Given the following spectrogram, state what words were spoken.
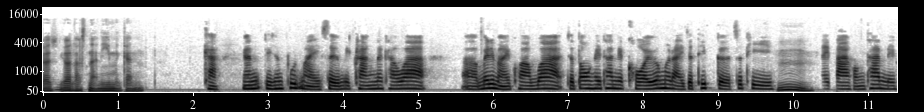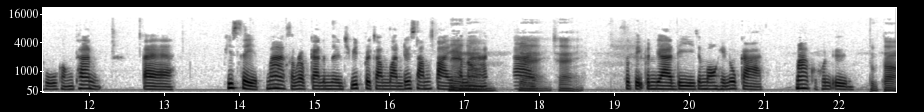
ก็ก็ลักษณะนี้เหมือนกัน ค่ะงั้นดิฉันพูดใหม่เสริมอีกครั้งนะคะว่า ไม่ได้หมายความว่าจะต้องให้ท่านเนี่ยคอยว่าเมื่อไหร่จะทิพเกิดสักทีในตาของท่านในหูของท่าน แต่พิเศษมากสำหรับการดำเนินชีวิตประจำวันด้วยซ้ำไปทำงานได้ใช่สติปัญญาดีจะมองเห็นโอกาสมากกว่าคนอื่น ถูกต้อง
